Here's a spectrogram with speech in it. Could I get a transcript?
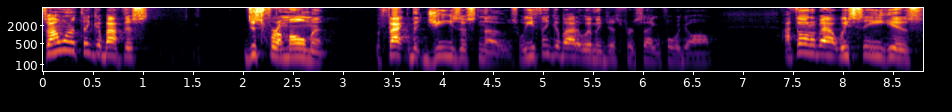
So I want to think about this just for a moment the fact that Jesus knows. Will you think about it with me just for a second before we go home? I thought about we see his,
